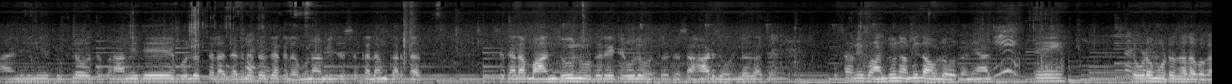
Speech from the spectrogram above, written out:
आणि तुटलं होतं पण आम्ही ते बोललो चला जगलं तर जगलं. म्हणून आम्ही जसं कलम करतात तसं त्याला बांधून वगैरे ठेवलं होतं जसं हाड जोडलं जातं तसं आम्ही बांधून आम्ही लावलं होतं. आणि आज ते तेवढं मोठं झालं बघा.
